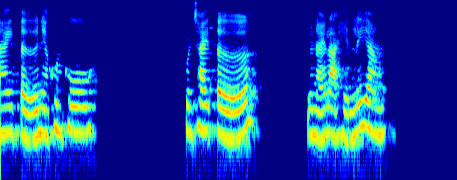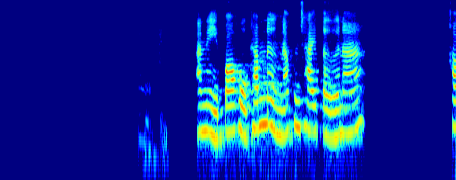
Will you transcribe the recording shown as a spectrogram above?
นายเต๋อเนี่ยคุณครู คุณชายเต๋ออยู่ไหนล่ะเห็นหรือยัง อันนี้ปหกทับหนึ่งนะ คุณชายเต๋อนะ เข้า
